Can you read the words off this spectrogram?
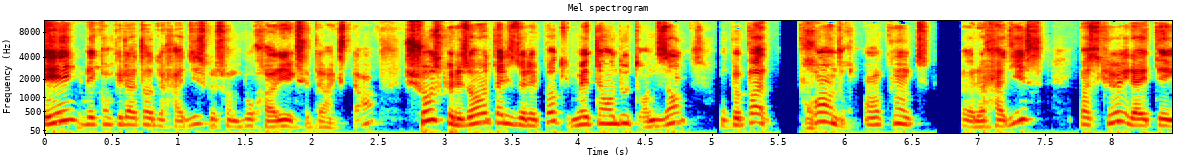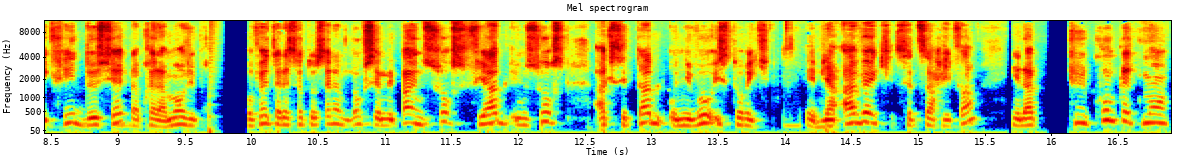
et les compilateurs de hadith que sont Bukhari, etc., etc. Chose que les orientalistes de l'époque mettaient en doute en disant on ne peut pas prendre en compte le hadith parce qu'il a été écrit deux siècles après la mort du prophète prophète. Donc ce n'est pas une source fiable, une source acceptable au niveau historique. Et eh bien avec cette sahifa, il a pu complètement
